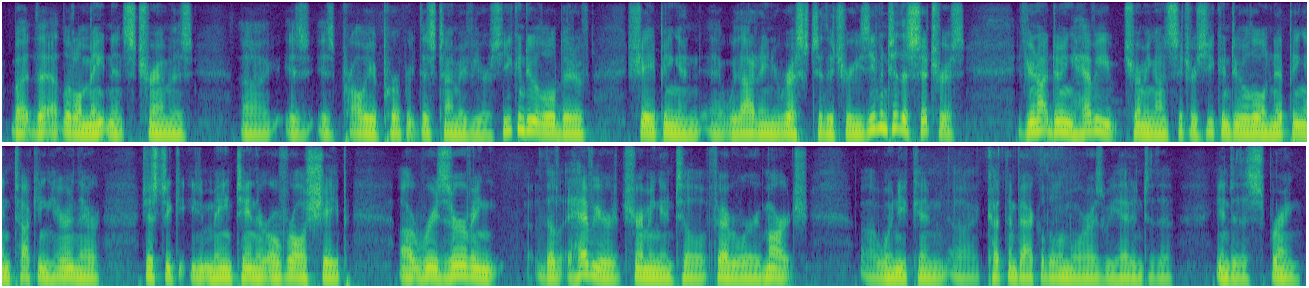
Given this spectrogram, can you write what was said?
but that little maintenance trim is uh, is is probably appropriate this time of year. So you can do a little bit of shaping and, and without any risk to the trees, even to the citrus. If you're not doing heavy trimming on citrus, you can do a little nipping and tucking here and there just to maintain their overall shape, uh, reserving the heavier trimming until February, March, uh, when you can uh, cut them back a little more as we head into the into the spring.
